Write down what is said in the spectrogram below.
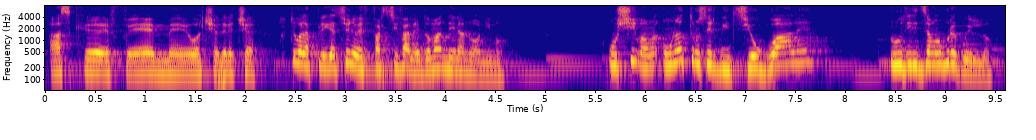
Ask FM o eccetera eccetera, tutte quelle applicazioni per farsi fare le domande in anonimo. Usciva un altro servizio uguale, lo utilizzavano pure quello.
